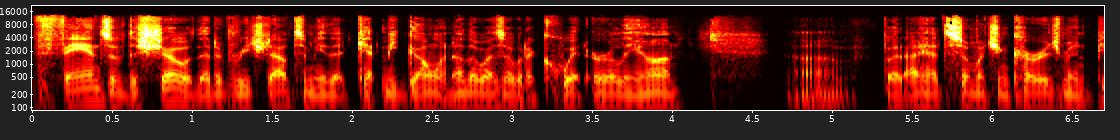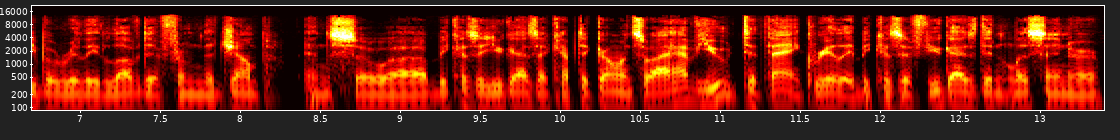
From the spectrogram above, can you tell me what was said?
fans of the show that have reached out to me that kept me going. Otherwise, I would have quit early on. Um, but I had so much encouragement. People really loved it from the jump. And so, uh, because of you guys, I kept it going. So I have you to thank, really, because if you guys didn't listen or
